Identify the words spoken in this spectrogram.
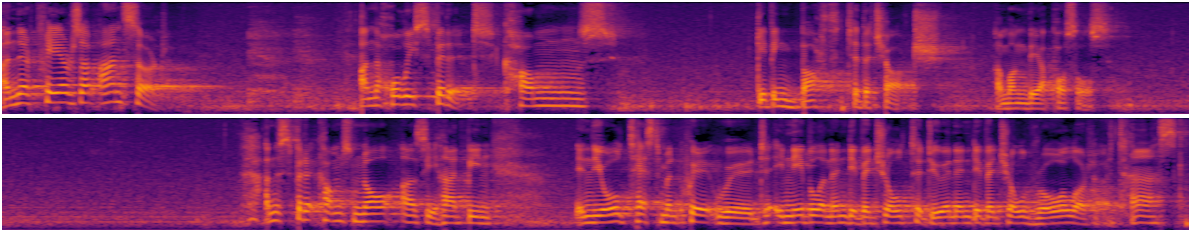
And their prayers are answered. And the Holy Spirit comes giving birth to the church among the apostles. And the Spirit comes not as he had been in the Old Testament, where it would enable an individual to do an individual role or a task,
